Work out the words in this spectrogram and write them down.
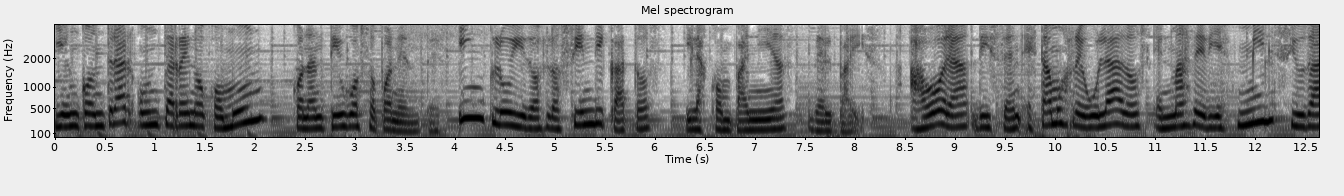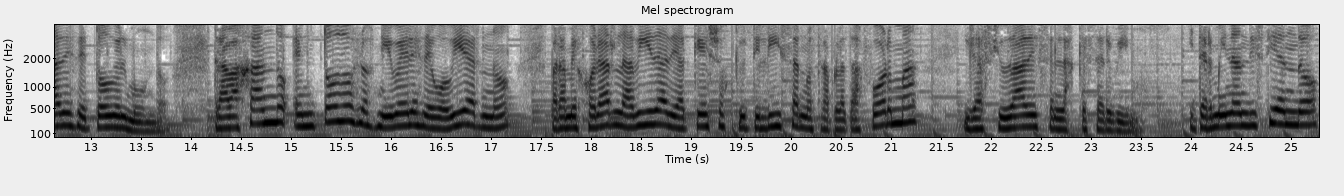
y encontrar un terreno común con antiguos oponentes, incluidos los sindicatos y las compañías del país. Ahora, dicen, estamos regulados en más de 10.000 ciudades de todo el mundo, trabajando en todos los niveles de gobierno para mejorar la vida de aquellos que utilizan nuestra plataforma y las ciudades en las que servimos. Y terminan diciendo,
